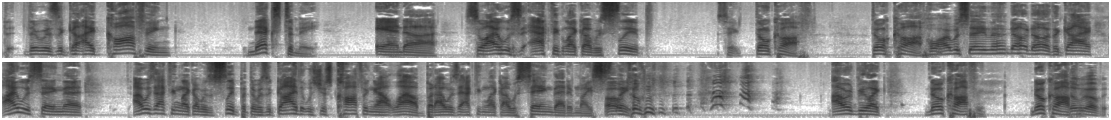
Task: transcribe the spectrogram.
th- there was a guy coughing next to me. And uh, so I was acting like I was asleep. Saying, "Don't cough, don't cough." Oh, I was saying that. No, no, the guy. I was saying that. I was acting like I was asleep, but there was a guy that was just coughing out loud. But I was acting like I was saying that in my sleep. I would be like, "No coughing, no coughing,", No coughing.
